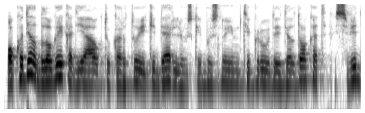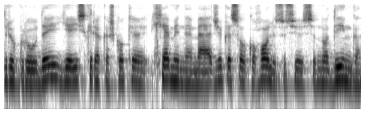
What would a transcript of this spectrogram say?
O kodėl blogai, kad jie auktų kartu iki derliaus, kai bus nuimti grūdai? Dėl to, kad svidrių grūdai jie išskiria kažkokią cheminę medžiagą su alkoholiu susijusi nuodinga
